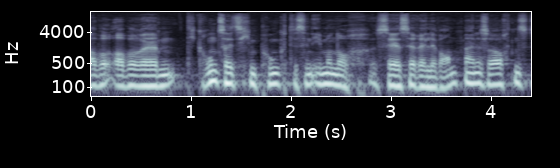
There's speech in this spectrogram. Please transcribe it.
Aber, aber ähm, die grundsätzlichen Punkte sind immer noch sehr, sehr relevant meines Erachtens.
